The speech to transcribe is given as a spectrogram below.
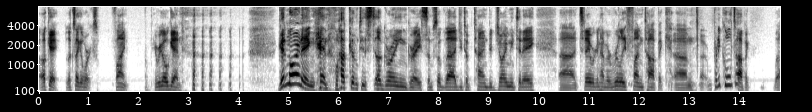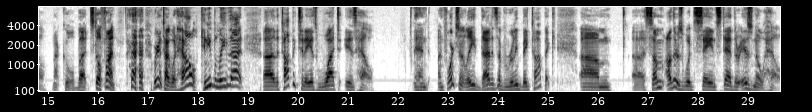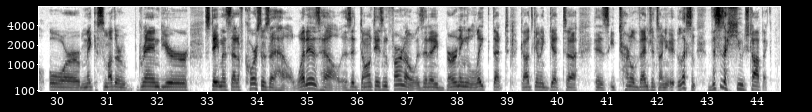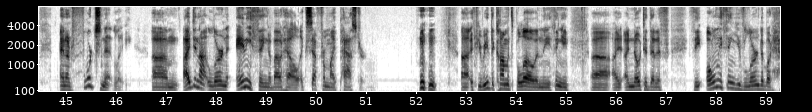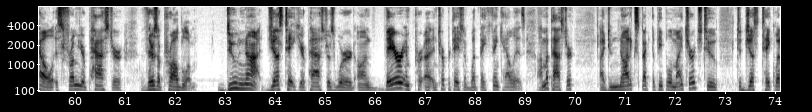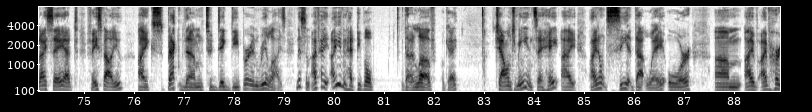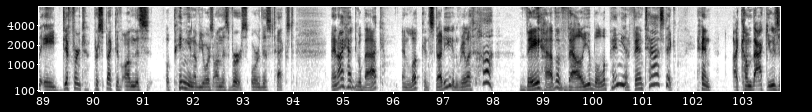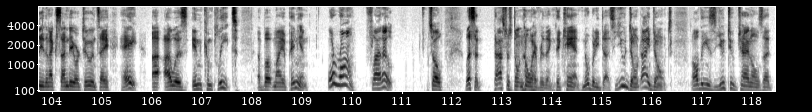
Okay, looks like it works. Fine. Here we go again. Good morning and welcome to Still Growing in Grace. I'm so glad you took time to join me today. Uh, today we're going to have a really fun topic, um, pretty cool topic. Well, not cool, but still fun. we're going to talk about hell. Can you believe that? Uh, the topic today is what is hell? And unfortunately, that is a really big topic. Um, uh, some others would say instead there is no hell, or make some other grandeur statements that of course there's a hell. What is hell? Is it Dante's Inferno? Is it a burning lake that God's going to get uh, his eternal vengeance on you? It, listen, this is a huge topic. And unfortunately, um, I did not learn anything about hell except from my pastor. uh, if you read the comments below in the thingy, uh, I, I noted that if the only thing you've learned about hell is from your pastor, there's a problem. Do not just take your pastor's word on their imp- uh, interpretation of what they think hell is. I'm a pastor. I do not expect the people in my church to to just take what I say at face value. I expect them to dig deeper and realize. Listen, I've had I even had people that I love, okay, challenge me and say, "Hey, I I don't see it that way," or um, I've I've heard a different perspective on this opinion of yours on this verse or this text, and I had to go back and look and study and realize, huh, they have a valuable opinion. Fantastic, and I come back usually the next Sunday or two and say, "Hey, uh, I was incomplete about my opinion or wrong, flat out." So, listen, pastors don't know everything. They can't. Nobody does. You don't. I don't. All these YouTube channels that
